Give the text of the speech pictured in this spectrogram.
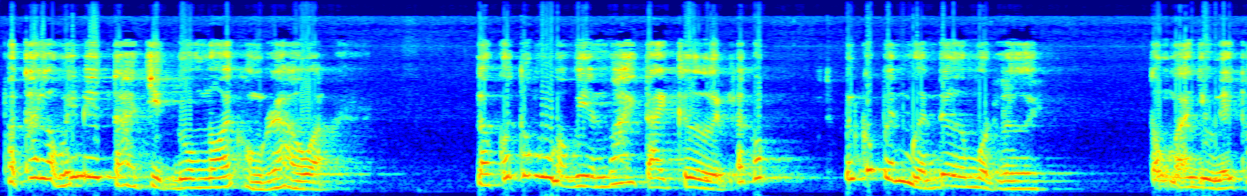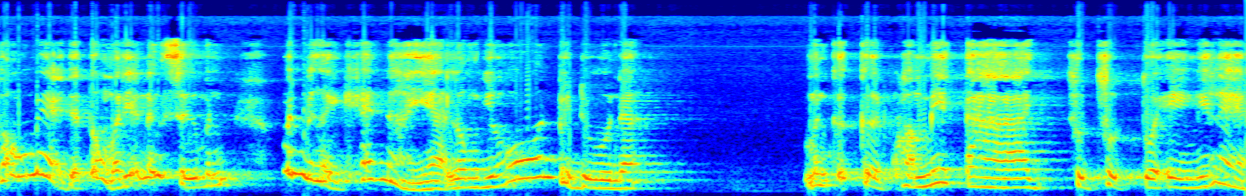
เพราะถ้าเราไม่เมตตาจิตดวงน้อยของเราอะเราก็ต้องมาเวียนว่ายตายเกิด แล้วก็มันก็เป็นเหมือนเดิมหมดเลย ต้องมาอยู่ในท้องแม่จะต้องมาเรียนหนังสือมันมันเหนื่อยแค่ไหนอะลองย้อนไปดูนะ มันก็เกิดความเมตตาสุดๆตัวเองนี่แหละ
